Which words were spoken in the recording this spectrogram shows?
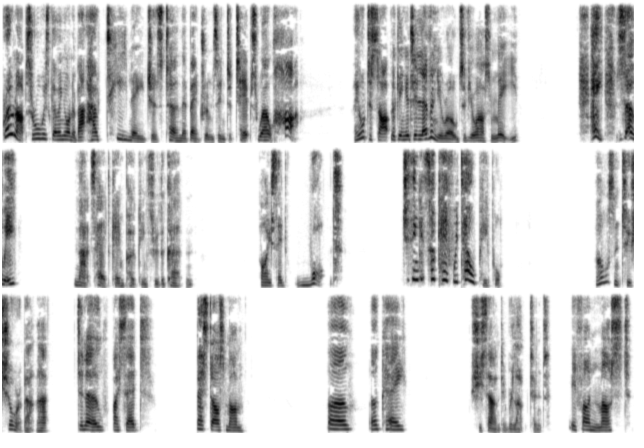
Grown ups are always going on about how teenagers turn their bedrooms into tips. Well, ha! Huh. They ought to start looking at 11 year olds, if you ask me. Hey, Zoe! Nat's head came poking through the curtain. I said, What? Do you think it's okay if we tell people? I wasn't too sure about that. Dunno, I said. Best ask Mum. Oh, okay. She sounded reluctant. If I must.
